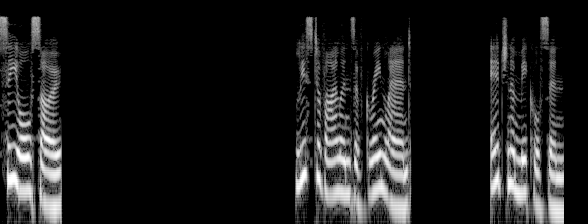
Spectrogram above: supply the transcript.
See also List of islands of Greenland Ejnar Mikkelsen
